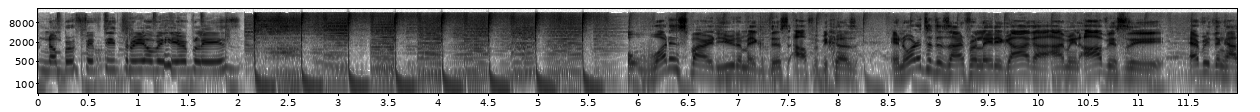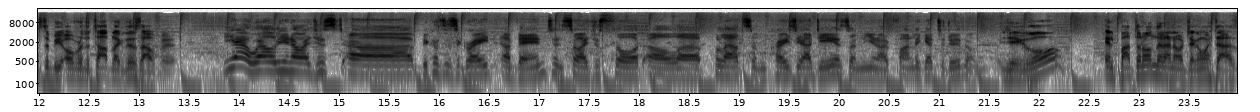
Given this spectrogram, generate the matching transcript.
Number 53 over here, please. What inspired you to make this outfit? Because in order to design for Lady Gaga, I mean, obviously, everything has to be over the top like this outfit. Yeah, well, you know, I just, uh, because it's a great event, and so I just thought I'll uh, pull out some crazy ideas and, you know, finally get to do them. Llegó el patrón de la noche. ¿Cómo estás?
